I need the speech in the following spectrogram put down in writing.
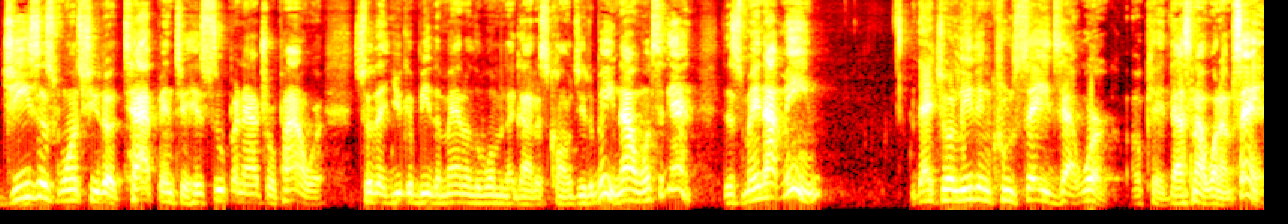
Jesus wants you to tap into his supernatural power so that you could be the man or the woman that God has called you to be. Now, once again, this may not mean that you're leading crusades at work. Okay, that's not what I'm saying.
